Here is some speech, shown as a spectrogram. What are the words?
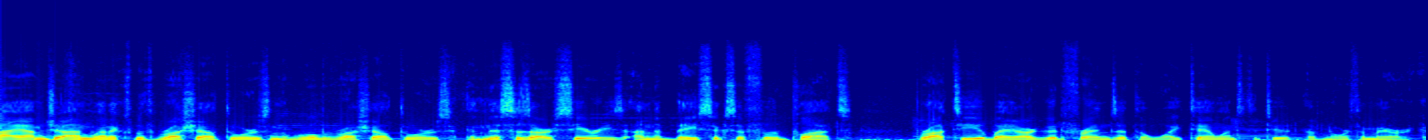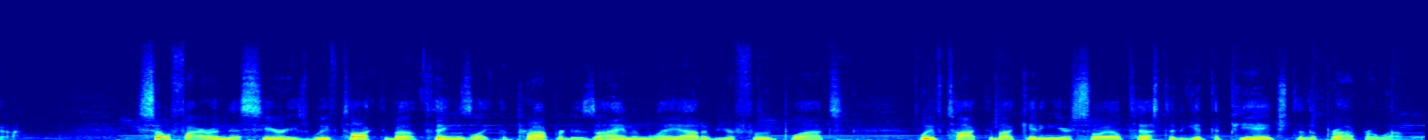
Hi, I'm John Lennox with Rush Outdoors in the World of Rush Outdoors, and this is our series on the basics of food plots brought to you by our good friends at the Whitetail Institute of North America. So far in this series, we've talked about things like the proper design and layout of your food plots. We've talked about getting your soil tested to get the pH to the proper level.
